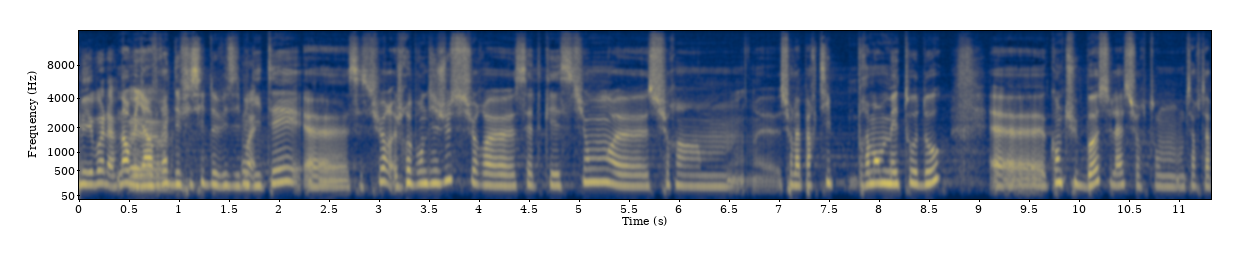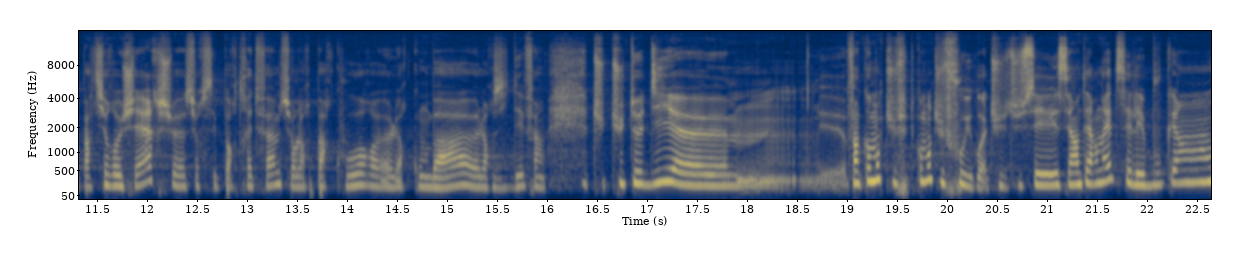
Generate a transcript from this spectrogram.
mais, voilà. Non, mais il y a un euh, vrai déficit de visibilité, euh, c'est sûr. Je rebondis juste sur euh, cette question, sur un, sur la partie vraiment méthodo. quand tu bosses là sur ton, sur ta partie recherche, sur ces portraits de femmes, sur leur parcours, leurs combats, leurs idées. Enfin, tu, tu, te dis, enfin, comment tu, comment tu fouilles quoi? Tu, tu sais, c'est Internet, c'est les bouquins,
